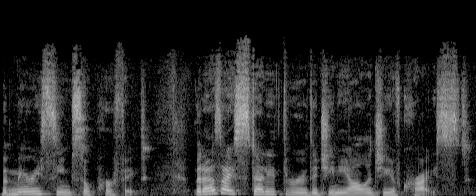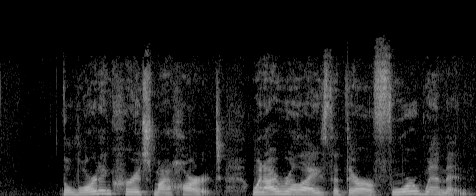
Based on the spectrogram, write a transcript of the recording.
But Mary seemed so perfect. But as I studied through the genealogy of Christ, the Lord encouraged my heart when I realized that there are four women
